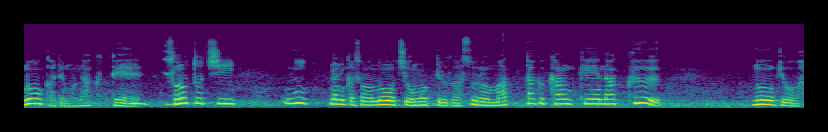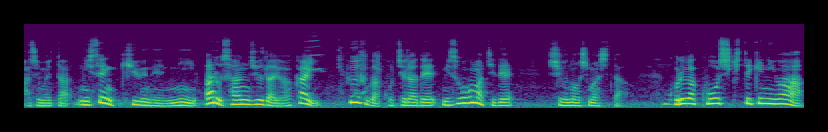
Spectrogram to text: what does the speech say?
農家でもなくて、うん。その土地に何かその農地を持ってるとかそういうの全く関係なく農業を始めた2009年にある30代若い夫婦がこちらで瑞穂町で就農しました。これが公式的には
